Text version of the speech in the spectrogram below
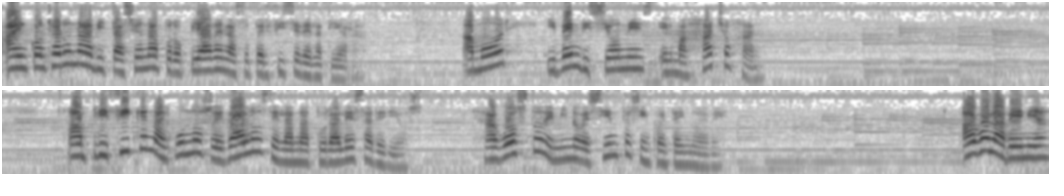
a encontrar una habitación apropiada en la superficie de la tierra. Amor y bendiciones, el Mahacho Han. Amplifiquen algunos regalos de la naturaleza de Dios. Agosto de 1959. Hago la venia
